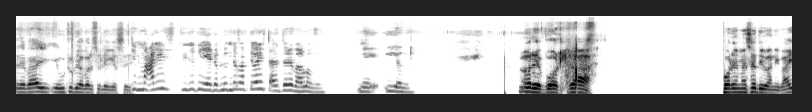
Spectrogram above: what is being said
রে ভাই ইউটিউবে আবার চলে গেছে যদি মারিস তুই যদি এডব্লিউ তে পারতে পারিস তাহলে তোর ভালো হবে ই হবে ওরে বটরা পরে ম্যাচে দিবানি ভাই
